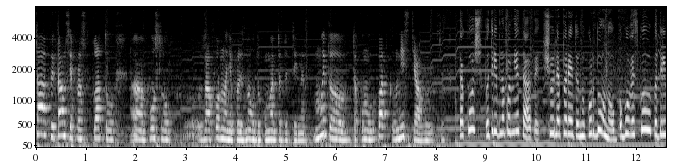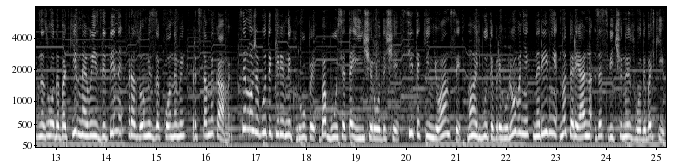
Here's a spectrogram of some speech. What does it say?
та квитанції про сплату е, послуг за оформлення проїзного документа дитини. Мито в такому випадку не стягується. Також потрібно пам'ятати, що для перетину кордону обов'язково потрібна згода батьків на виїзд дитини разом із законними представниками. Це може бути керівник групи, бабуся та інші родичі. Всі такі нюанси мають бути врегульовані на рівні нотаріально засвідченої згоди батьків.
